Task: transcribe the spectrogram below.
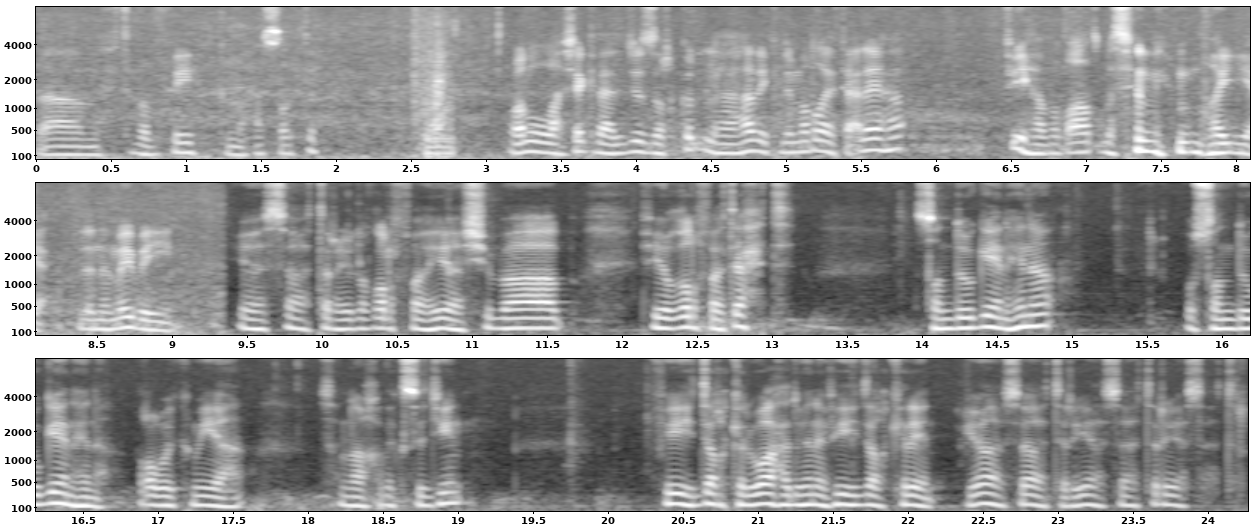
فمحتفظ فيه كما حصلته والله شكلها الجزر كلها هذيك اللي مريت عليها فيها بطاط بس إني مضيع لأنه ما يبين. يا ساتر هي الغرفة يا شباب في غرفة تحت صندوقين هنا وصندوقين هنا. برويكم إياها. سناخذ أكسجين. فيه جركل واحد وهنا فيه جركلين. يا ساتر يا ساتر يا ساتر.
